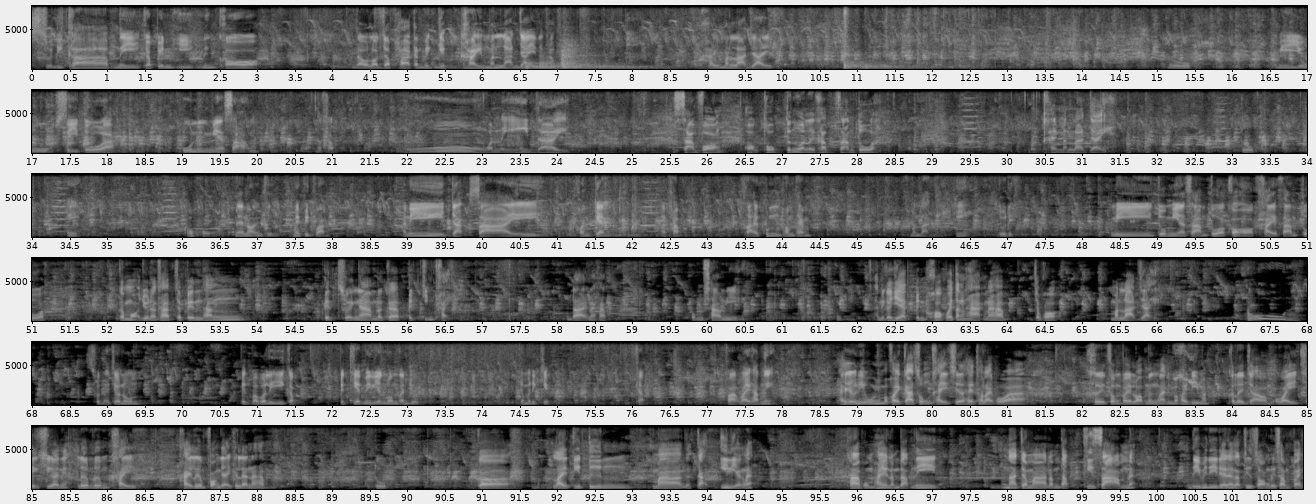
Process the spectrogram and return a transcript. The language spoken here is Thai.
สวัสดีครับนี่ก็เป็นอีกหนึ่งข้อเดี๋ยวเราจะพากันไปเก็บไข่มันหลาดใหญ่นะครับ ไข่มันหลาดใหญ่ ดู มีอยู่สี่ตัว คู่หนึ่งเมียสามนะครับ โอ้ วันนี้ได้สามฟองออกทบจำนวนเลยครับสามตัว ไข่มันลาดใจดูนี่โอ้โห แน่นอนจริงๆไม่ผิดหวัง อันนี้จากสายขอนแก่นนะครับ สายคุณทอมแทม มันลาดนี่ดูดิ มีตัวเมียสามตัวก็ออกไข่สามตัว ก็เหมาะอยู่นะครับ จะเป็นทั้งเป็ดสวยงามแล้วก็เป็ดกินไข่ ได้นะครับ ผมเช้านี้ อันนี้ก็แยกเป็นคอกไว้ต่างหากนะครับ เฉพาะมันหลาดใหญ่นู่นส่วนไอ้เจ้านู้นเป็ดบาบาลีกับเป็ดเทศไม่เลี้ยงรวมกันอยู่ ยังไม่ได้เก็บครับ ฝากไว้ครับนี่ไอ้เจ้านี้ผมยังไม่ค่อยกล้าส่งไข่เชื้อให้เท่าไหร่เพราะว่าเคยส่งไปรอบนึงอาจจะไม่ค่อยดีมั้งก็เลยจะเอาไว้เช็คเชื้อเนี่ยเริ่มเริ่มไข่ไข่เริ่มฟองใหญ่ขึ้นแล้วนะครับ ดูก็ไล่ตีตื้นมากะอีเหลียงแล้ว ถ้าผมให้ลำดับนี่น่าจะมาลำดับที่สามแล้วดีไม่ดีได้ลำดับที่สองด้วยซ้ำไป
